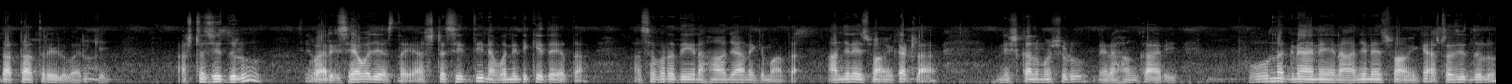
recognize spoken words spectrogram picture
దత్తాత్రేయులు వారికి. అష్టసిద్ధులు వారికి సేవ చేస్తాయి. అష్టసిద్ధి నవనిధికి దేవత. అసవరదీన జానకి మాత. ఆంజనేయ స్వామికి అట్లా నిష్కల్మషుడు నిరహంకారి పూర్ణ జ్ఞాని అయిన ఆంజనేయ స్వామికి అష్టసిద్ధులు.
